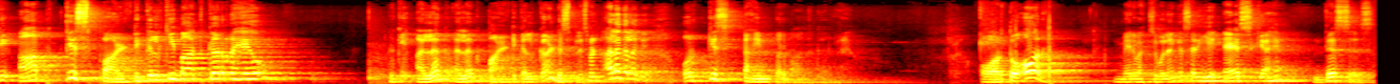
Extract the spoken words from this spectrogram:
कि आप किस पार्टिकल की बात कर रहे हो? क्योंकि अलग अलग पार्टिकल का डिस्प्लेसमेंट अलग अलग है। और किस टाइम पर बात कर रहे हैं? और तो और। मेरे बच्चे बोलेंगे, सर, ये एस क्या है? This is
